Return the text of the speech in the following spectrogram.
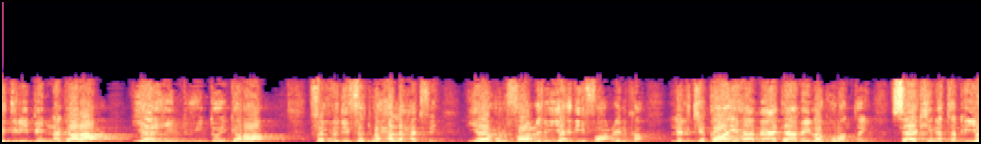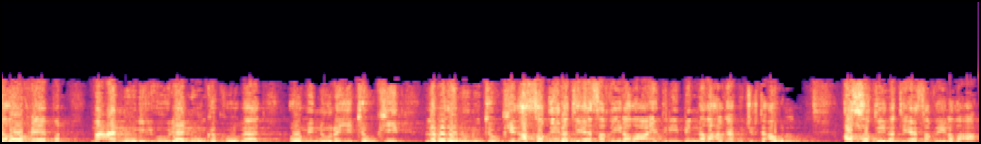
Idribinna garaac yaa hindu hindoy garaac faxudifad waxaa la xadfay yaaulfaacili yadii faacilka liiltiqaa'iha maadaamay la kulantay saakinatan iyadoo reeban maca nuuni luulaa nuunka koobaad oo min nuunayi tawkiid labada nuunu tawkiid ahaqiilati ee haqiilada ah idribinnada halkaa ku jirta ahaqiilati ee haqiilada ah.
